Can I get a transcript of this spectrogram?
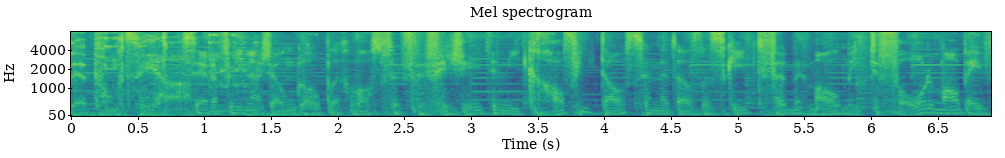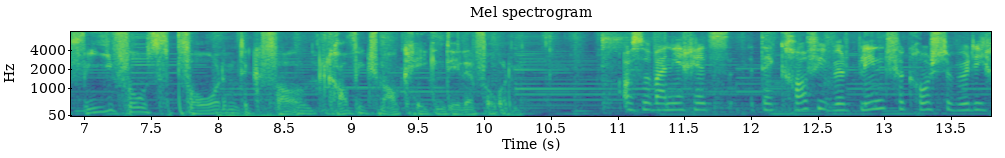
www.kaffeezentrale.ch Serafina, ist ja unglaublich, was für, für verschiedene Kaffeetassen das es gibt. Fangen wir mal mit der Form an. Beeinflusst die Form den Gefall- Kaffeegeschmack in irgendeiner Form? Also wenn ich jetzt den Kaffee würde blind verkosten würde, ich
